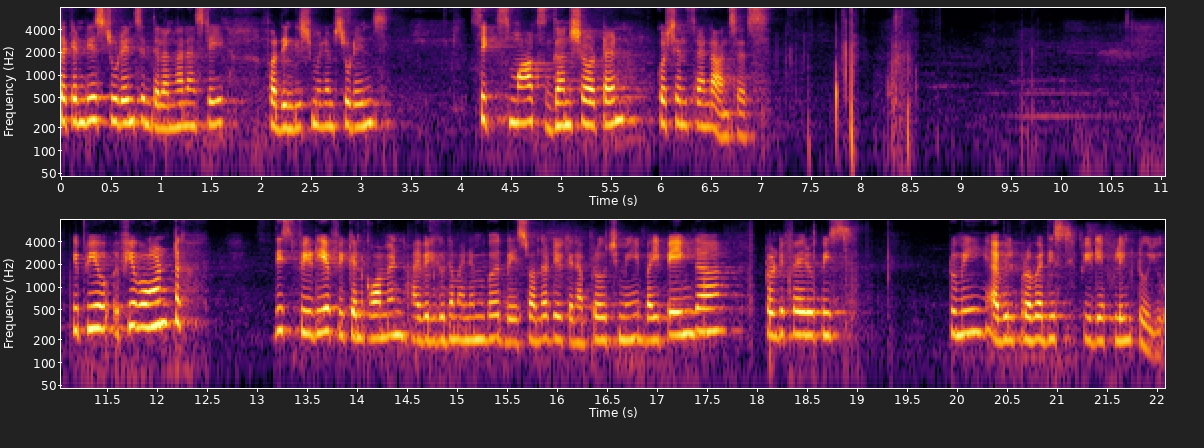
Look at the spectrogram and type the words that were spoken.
second year students in Telangana state for the English medium students. Six marks gunshot and questions and answers. If you if you want this PDF, you can comment. I will give them my number. Based on that, you can approach me by paying the 25 rupees to me. I will provide this PDF link to you.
